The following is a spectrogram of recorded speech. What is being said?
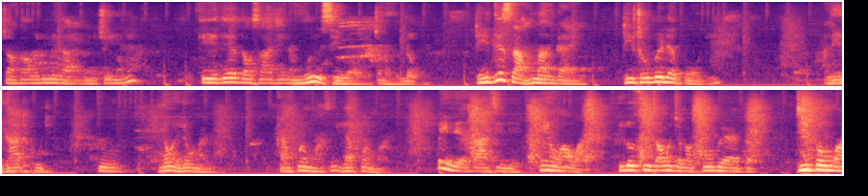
ကျွန်တော်ကောင်းလေးမိသားစုကြည့်လို့ဒီတဲ့တော့စားခြင်းနဲ့မူရစီတော့ကျွန်တော်မလုပ်ဘူးဒီတစ္ဆာမှန်ကန်ဒီထိုးပေးတဲ့ပုံဒီအနေသားတစ်ခုဒီသူလုံးရင်လုံးနိုင်တယ်ကံပွင့်ပါစီလက်ပွင့်ပါပိတ်နေအသားစီလေးကျင်းသွားပါဒီလိုစူဆောင်းကျွန်တော်ထိုးပေးရတဲ့ဒီပုံမှာ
